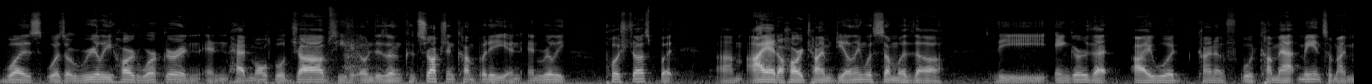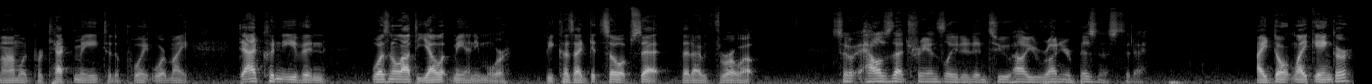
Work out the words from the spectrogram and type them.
was was a really hard worker and, and had multiple jobs. He owned his own construction company and, and really pushed us. But um, I had a hard time dealing with some of the the anger that I would kind of would come at me, and so my mom would protect me to the point where my dad couldn't even wasn't allowed to yell at me anymore because I'd get so upset that I would throw up. So, how's that translated into how you run your business today? I don't like anger,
